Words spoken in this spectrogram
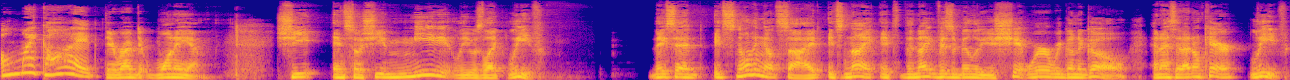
Oh my god. They arrived at 1 a.m. She, and so she immediately was like, leave. They said, it's snowing outside. It's night. It's the night visibility is shit. Where are we going to go? And I said, I don't care. Leave.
